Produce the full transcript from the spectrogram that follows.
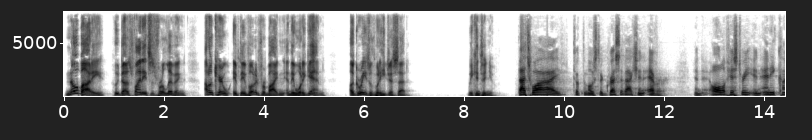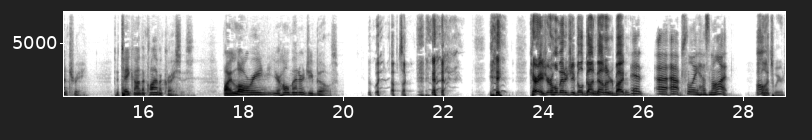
Nobody who does finances for a living, I don't care if they voted for Biden and they would again, agrees with what he just said. We continue. That's why I took the most aggressive action ever in all of history in any country to take on the climate crisis by lowering your home energy bills. Wait, I'm sorry. Carrie, has your home energy bill gone down under Biden? It uh, absolutely has not. Oh, that's weird.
